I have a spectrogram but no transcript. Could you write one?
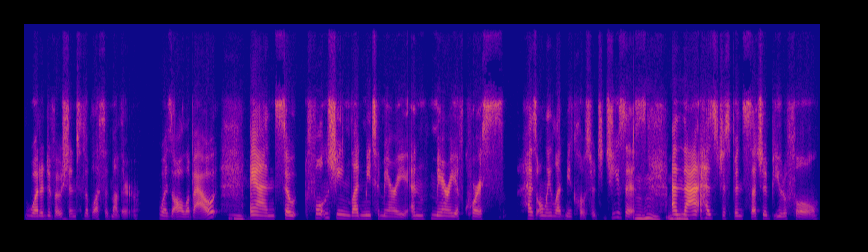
what a devotion to the Blessed Mother was all about. Mm. And so Fulton Sheen led me to Mary, and Mary, of course, has only led me closer to Jesus. Mm-hmm, mm-hmm. And that has just been such a beautiful,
